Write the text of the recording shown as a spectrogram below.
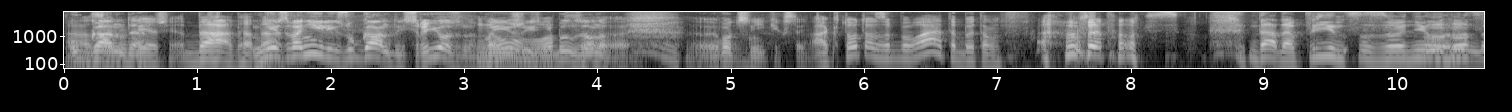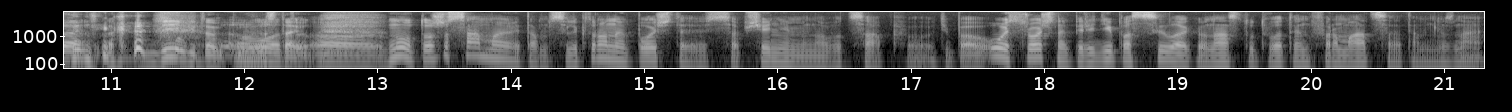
а, Уганда. зарубежье. Да, да, да. Мне звонили из Уганды, серьезно, в моей Ну, жизни вот, был звонок. э, Э, Родственники, кстати. А кто-то забывает об этом. об этом. Да, да, принц звонил да. родственник. Деньги там Вот, оставил. э, Ну, то же самое там с электронной почтой, с сообщениями на WhatsApp. Типа, ой, срочно перейди по ссылок, у нас тут вот информация, там, не знаю.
